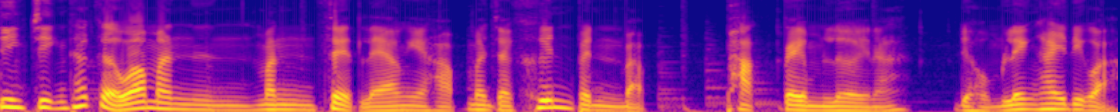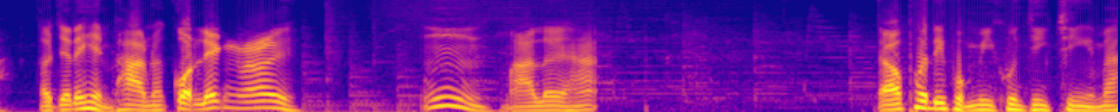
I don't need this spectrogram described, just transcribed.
จริง ๆ ถ้าเกิดว่ามันมันเสร็จแล้วเนี่ยครับ มันจะขึ้นเป็นแบบผักเต็มเลยนะ เดี๋ยวผมเร่งให้ดีกว่า เราจะได้เห็นภาพนะ กดเร่งเลย อืม มาเลยฮะ แต่ว่าพอดีผมมีคุณจริงๆเห็นไหม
